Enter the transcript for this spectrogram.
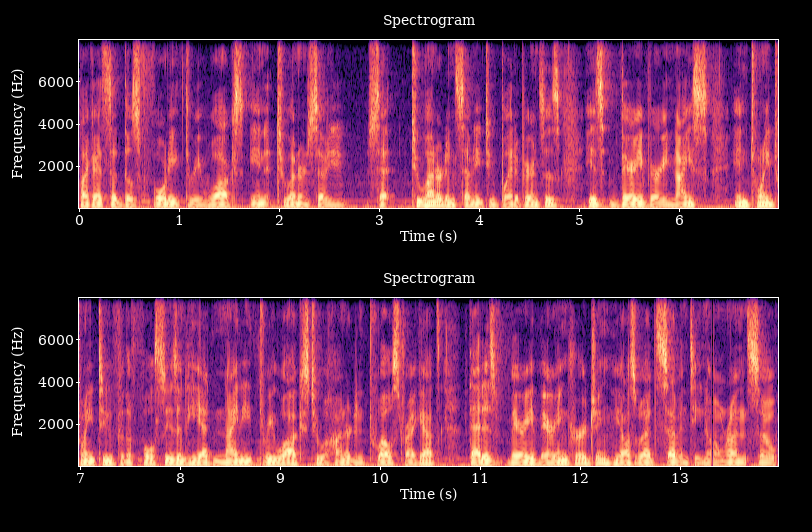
Like I said, those 43 walks in 270 set 272 plate appearances is very very nice in 2022 for the full season he had 93 walks to 112 strikeouts that is very very encouraging he also had 17 home runs so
